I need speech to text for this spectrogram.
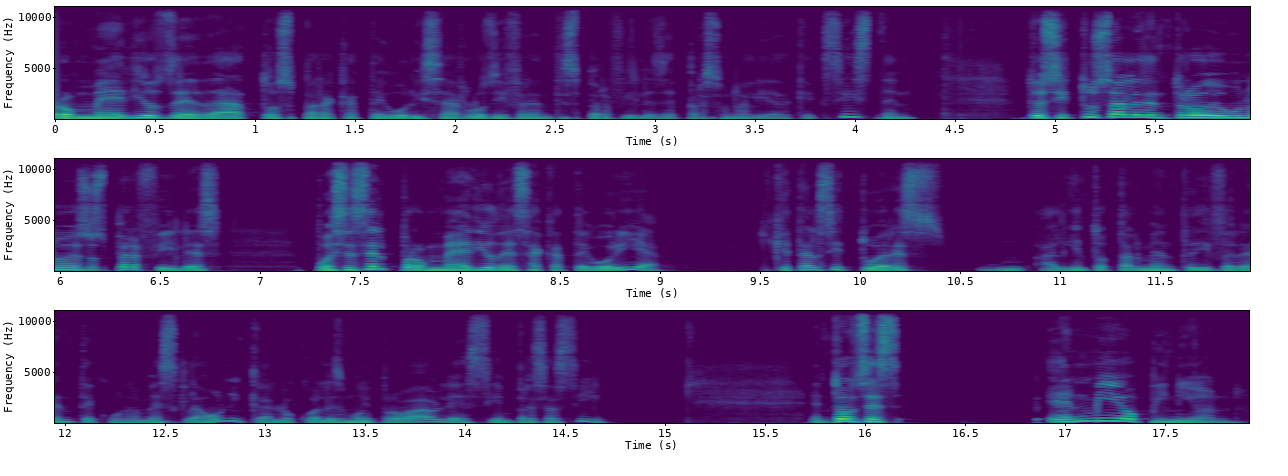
promedios de datos para categorizar los diferentes perfiles de personalidad que existen. Entonces, si tú sales dentro de uno de esos perfiles, pues es el promedio de esa categoría. ¿Y qué tal si tú eres alguien totalmente diferente, con una mezcla única, lo cual es muy probable, siempre es así? Entonces, en mi opinión,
